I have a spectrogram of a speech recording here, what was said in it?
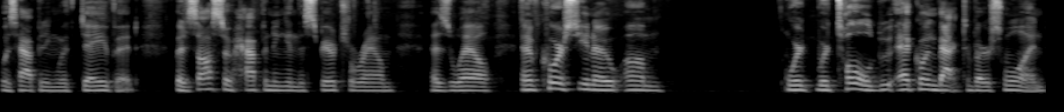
was happening with David, but it's also happening in the spiritual realm as well. And of course, you know, um, we're we're told, echoing back to verse one,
